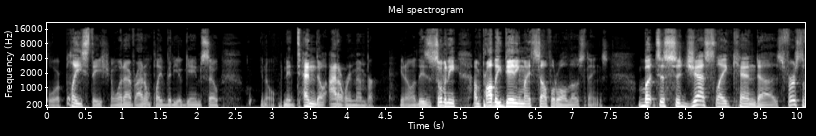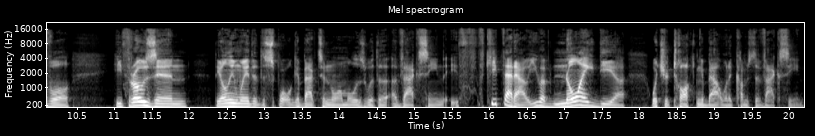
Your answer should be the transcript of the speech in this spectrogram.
or PlayStation, whatever. I don't play video games, so you know, Nintendo, I don't remember. You know, there's so many. I'm probably dating myself with all those things. But to suggest like Ken does, first of all, he throws in the only way that the sport will get back to normal is with a, a vaccine. Keep that out. You have no idea what you're talking about when it comes to vaccine.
